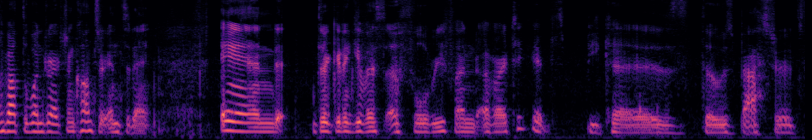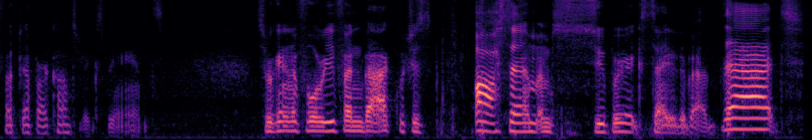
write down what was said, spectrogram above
about the One Direction concert incident. And they're gonna give us a full refund of our tickets because those bastards fucked up our concert experience. So we're getting a full refund back, which is awesome. I'm super excited about that.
